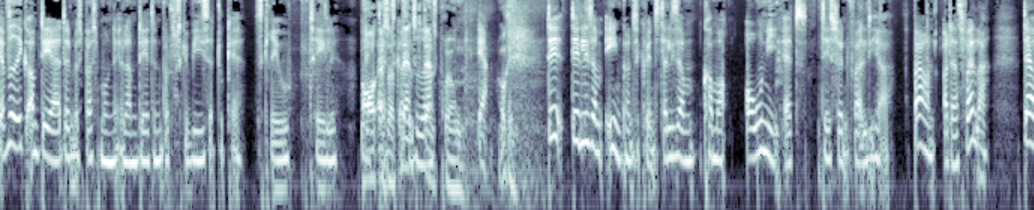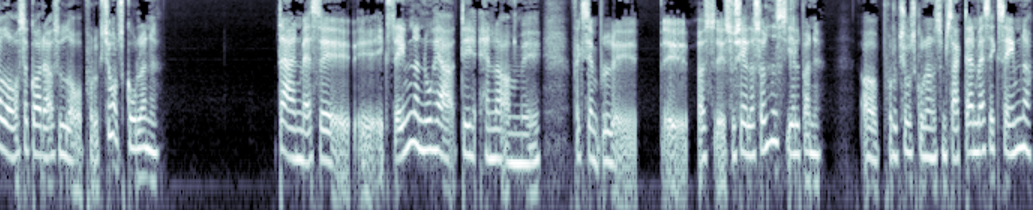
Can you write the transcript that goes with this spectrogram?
Jeg ved ikke, om det er den med spørgsmålene, eller om det er den, hvor du skal vise, at du kan skrive, tale, Nå, lidt altså og så dansk, videre. danskprøven. Ja. Okay. Det, det er ligesom en konsekvens, der ligesom kommer oveni, at det er synd for alle de her børn og deres forældre. Derudover så går det også ud over produktionsskolerne. Der er en masse øh, eksamener nu her. Det handler om øh, for eksempel øh, øh, også øh, social- og sundhedshjælperne og produktionsskolerne, som sagt. Der er en masse eksamener,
